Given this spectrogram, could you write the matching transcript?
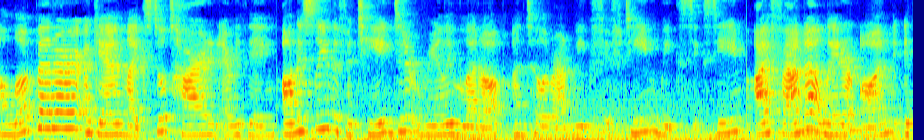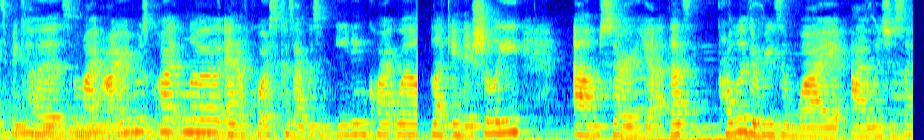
a lot better. Again, like still tired and everything. Honestly, the fatigue didn't really let up until around week 15, week 16. I found out later on it's because my iron was quite low and of course because I wasn't eating quite well like initially um, so yeah, that's probably the reason why I was just like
